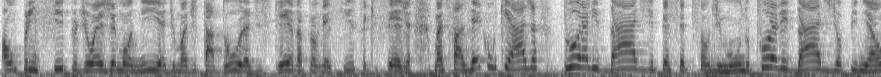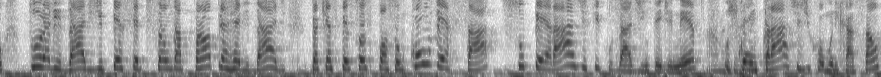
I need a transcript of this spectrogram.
a um princípio de uma hegemonia, de uma ditadura de esquerda progressista que seja, mas fazer com que haja pluralidade de percepção de mundo, pluralidade de opinião, pluralidade de percepção da própria realidade, para que as pessoas possam conversar, superar as dificuldades de entendimento, os contrastes de comunicação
